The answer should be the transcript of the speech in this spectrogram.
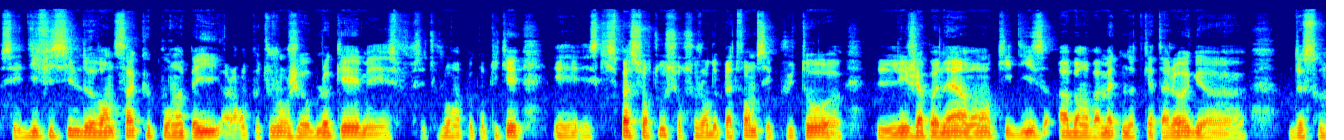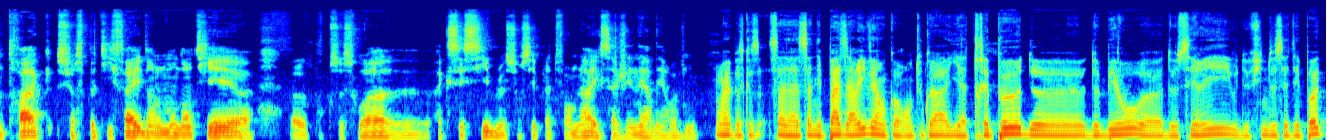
c'est difficile de vendre ça que pour un pays. Alors on peut toujours géobloquer, mais c'est toujours un peu compliqué et ce qui se passe surtout sur ce genre de plateforme, c'est plutôt, heu, les Japonais à un moment qui disent: «Ah ben, on va mettre notre catalogue, heu, de soundtrack sur Spotify dans le monde entier, heu heu, pour que ce soit, heu, accessible sur ces plateformes-là et que ça génère des revenus». Ouais, parce que ça ça ça n'est pas arrivé encore en tout cas. Il y a très peu de de BO, de séries ou de films de cette époque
